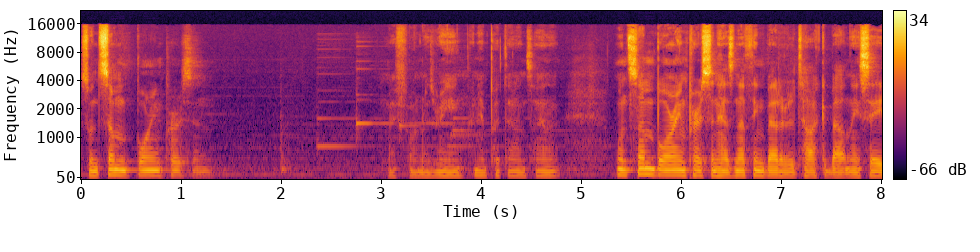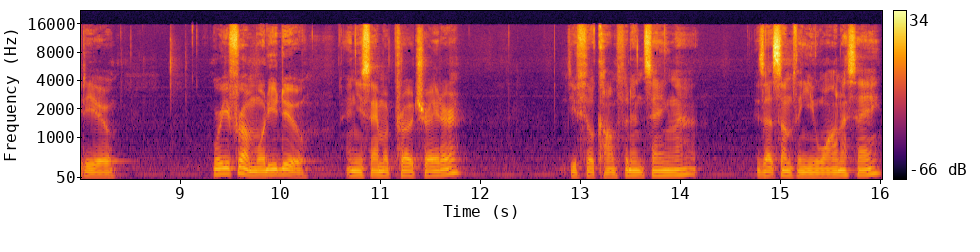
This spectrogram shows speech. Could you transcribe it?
So when some boring person, my phone was ringing, I didn't put that on silent. When some boring person has nothing better to talk about and they say to you, Where are you from? What do you do? And you say, I'm a pro trader. Do you feel confident saying that? Is that something you want to say?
